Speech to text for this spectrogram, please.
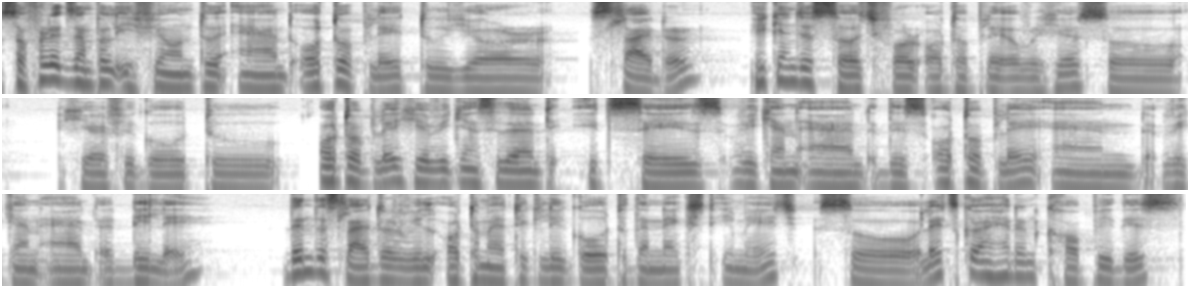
So for example, if you want to add autoplay to your slider, you can just search for autoplay over here. So here if you go to autoplay, here we can see that it says we can add this autoplay and we can add a delay. Then the slider will automatically go to the next image. So let's go ahead and copy this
